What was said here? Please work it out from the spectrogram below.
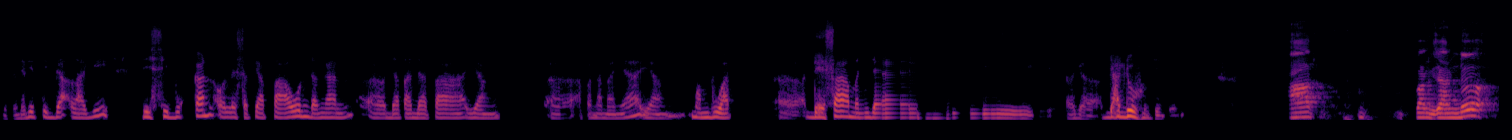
gitu. Jadi tidak lagi disibukkan oleh setiap tahun dengan data-data uh, yang uh, apa namanya yang membuat desa menjadi uh, gaduh gitu. Uh, Bang Zando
